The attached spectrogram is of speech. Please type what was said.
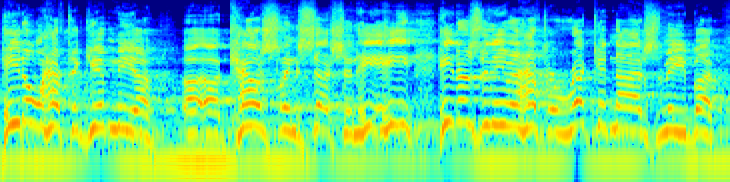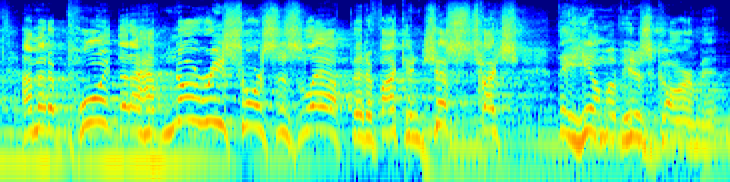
he don't have to give me a, a, a counseling session. He, he, he doesn't even have to recognize me, but I'm at a point that I have no resources left that if I can just touch the hem of his garment.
